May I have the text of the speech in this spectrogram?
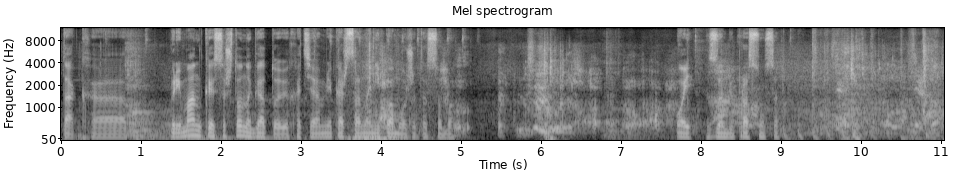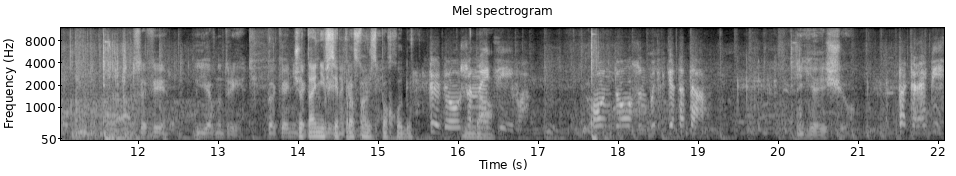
Так, а, приманка, если что, на готове. Хотя, мне кажется, она не поможет особо. Ой, зомби проснулся. Софи, я внутри. Пока Что-то они все проснулись, походу. Ты должен Да. найти его. Он должен быть где-то там. Я ищу. Поторопись.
